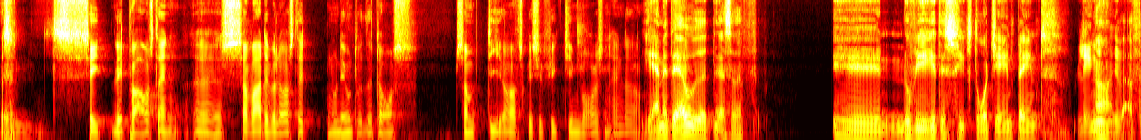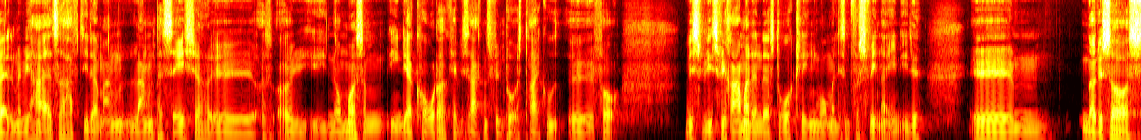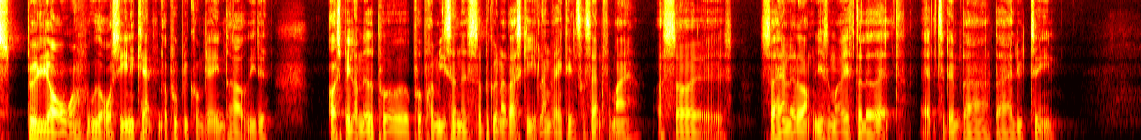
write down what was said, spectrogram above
Altså, set lidt på afstand, øh, så var det vel også det, nu nævnte du The Doors, som de og specifikt Jim Morrison handlede om. Ja, men det er jo, altså, øh, nu er vi ikke det helt store jamband længere i hvert fald, men vi har altid haft de der mange lange passager, øh, og, og i, i numre, som egentlig er kortere, kan vi sagtens finde på at strække ud, øh, for hvis, hvis vi rammer den der store klinge, hvor man ligesom forsvinder ind i det. Øh, når det så også bølger over, ud over scenekanten, og publikum bliver inddraget i det, og spiller med på, på præmisserne, så begynder der at ske et eller andet rigtig interessant for mig. Og så, øh, så handler det om ligesom at efterlade alt, alt til dem, der, der er lyttet til en.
